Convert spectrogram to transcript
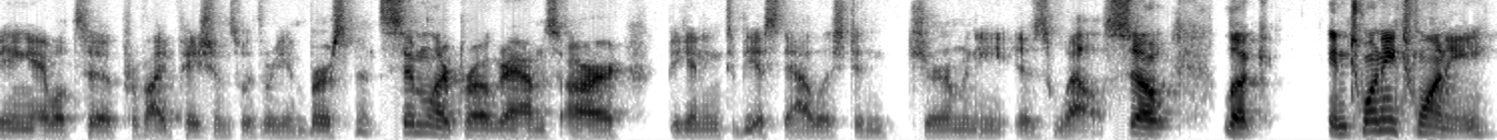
being able to provide patients with reimbursement. Similar programs are beginning to be established in Germany as well. So, look, in 2020,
